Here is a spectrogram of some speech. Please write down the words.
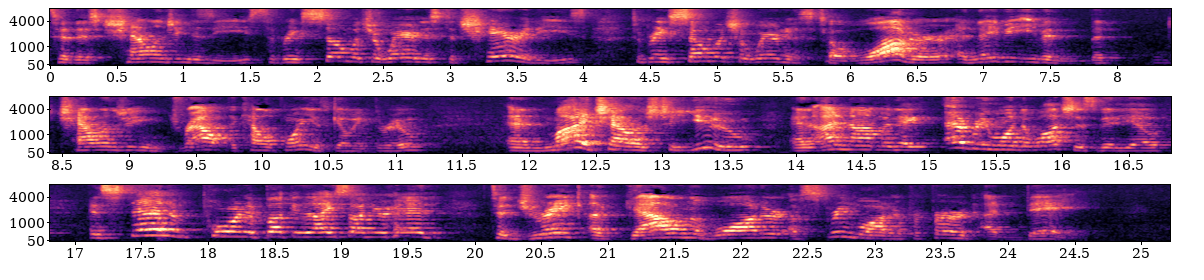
to this challenging disease, to bring so much awareness to charities, to bring so much awareness to water, and maybe even the challenging drought that California is going through. And my challenge to you, and I nominate everyone to watch this video, instead of pouring a bucket of ice on your head, to drink a gallon of water, of spring water preferred, a day.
